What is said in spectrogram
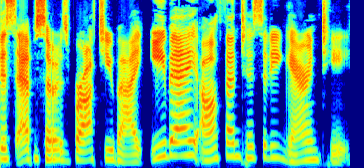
This episode is brought to you by eBay Authenticity Guarantee.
